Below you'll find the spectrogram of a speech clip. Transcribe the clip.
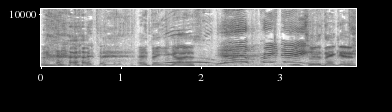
hey, thank you guys. Y'all have a great day. You too, thank you.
